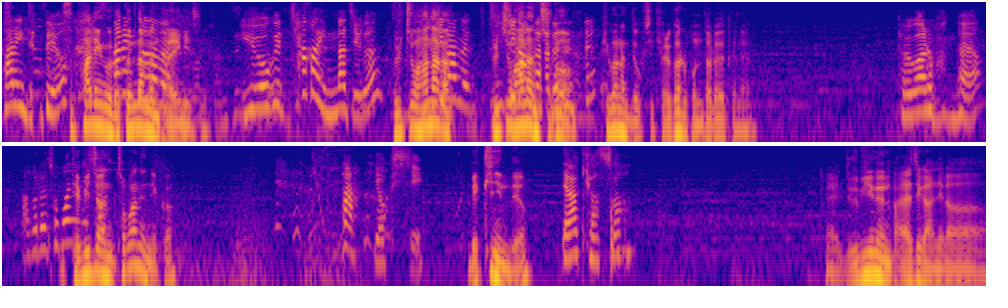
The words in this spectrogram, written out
다리 드세요? 스파링으로 스파링 끝나면 끝나면- 다행이지. 여기 차가 있나 지금? 둘 중 하나가 둘두중 하나는 죽어. 피곤한데 혹시 결과를 본다로 해도 되나요? 결과를 본다요? 아 그래 초반이니까. 데뷔전 초반이니까 하 역시 맥퀸인데요. 내가 키웠어. 예, 뉴비는 봐야지가 아니라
